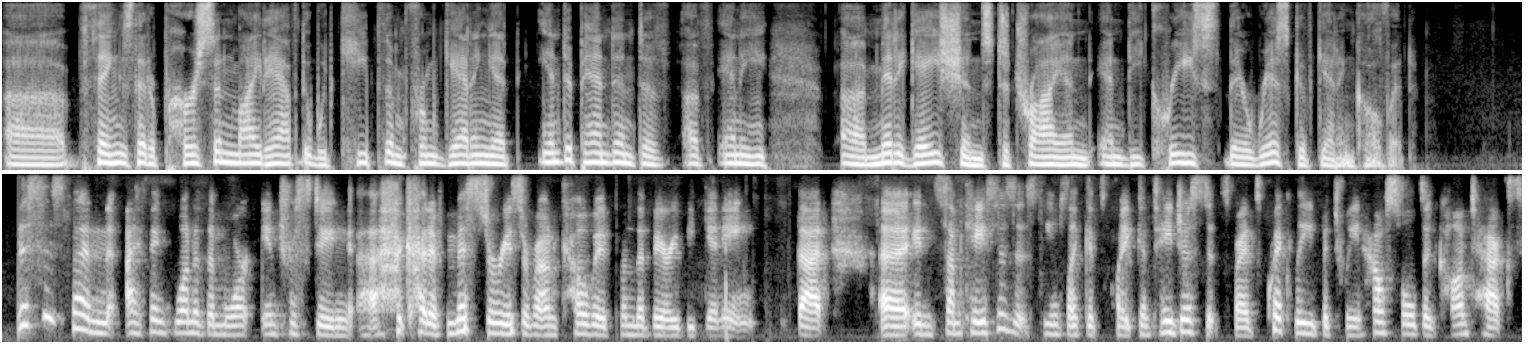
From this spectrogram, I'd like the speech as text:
uh, things that a person might have that would keep them from getting it, independent of, of any uh, mitigations to try and, and decrease their risk of getting COVID? This has been, I think, one of the more interesting uh, kind of mysteries around COVID from the very beginning. That uh, in some cases it seems like it's quite contagious, it spreads quickly between households and contacts.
